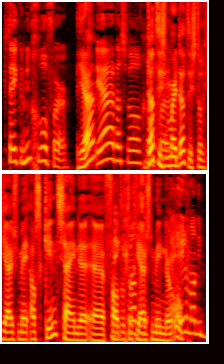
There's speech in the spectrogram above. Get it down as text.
teken nu groffer. Ja? Ja, dat is wel grappig. Dat is, maar dat is toch juist mee, als kind zijnde eh, valt Nee, het toch had juist minder op? Helemaal die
